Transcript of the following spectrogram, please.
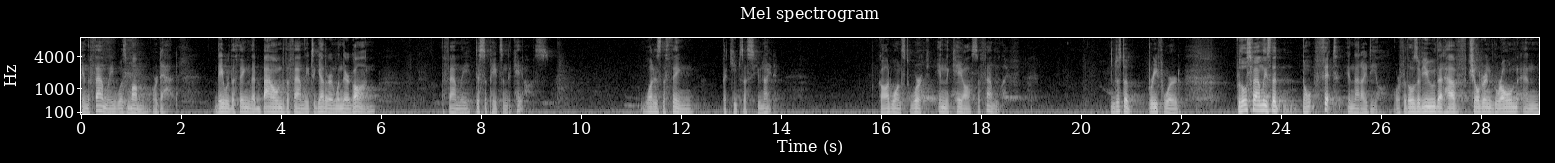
in the family was mom or dad. They were the thing that bound the family together, and when they're gone, the family dissipates into chaos. what is the thing that keeps us united? God wants to work in the chaos of family life. Just a brief word for those families that don't fit in that ideal, or for those of you that have children grown and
